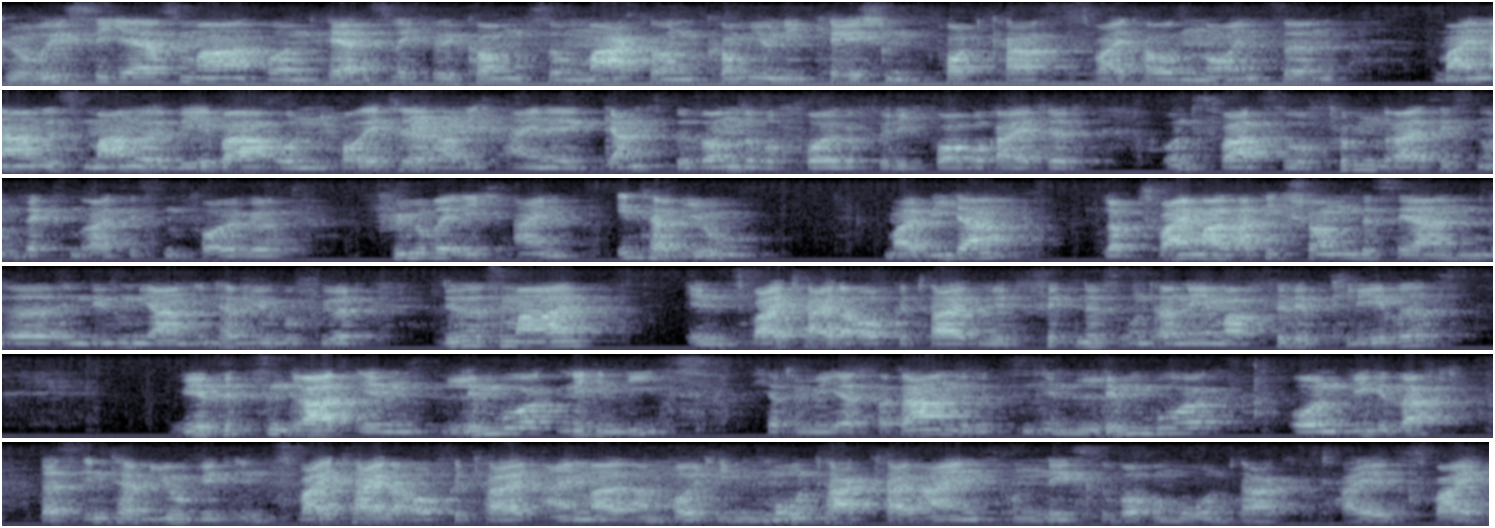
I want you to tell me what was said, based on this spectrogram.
Grüß dich erstmal und herzlich willkommen zum Marcon Communication Podcast 2019. Mein Name ist Manuel Weber und heute habe ich eine ganz besondere Folge für dich vorbereitet. Und zwar zur 35. und 36. Folge führe ich ein Interview. Mal wieder. Ich glaube, zweimal hatte ich schon bisher in, äh, in diesem Jahr ein Interview geführt. Dieses Mal in zwei Teile aufgeteilt mit Fitnessunternehmer Philipp Kleves. Wir sitzen gerade in Limburg, nicht in Dietz. Ich hatte mich erst vertan. Wir sitzen in Limburg und wie gesagt, das Interview wird in zwei Teile aufgeteilt. Einmal am heutigen Montag Teil 1 und nächste Woche Montag Teil 2.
